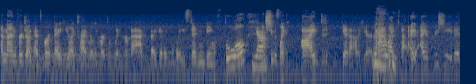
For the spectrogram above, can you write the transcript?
And then for Jughead's birthday, he like tried really hard to win her back by getting wasted and being a fool. yeah. And she was like, "I did get out of here," and I liked that. I, I appreciated.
